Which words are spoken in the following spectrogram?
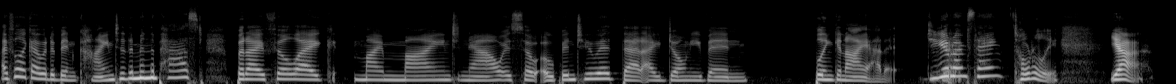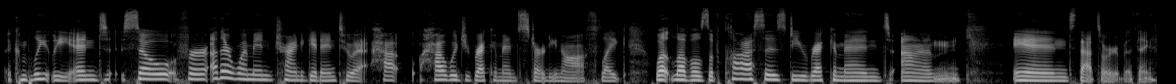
I feel like I would have been kind to them in the past. But I feel like my mind now is so open to it that I don't even blink an eye at it. Do you get what I'm saying? Totally. Yeah, completely. And so for other women trying to get into it, how how would you recommend starting off? Like what levels of classes do you recommend? Um and that sort of a thing.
